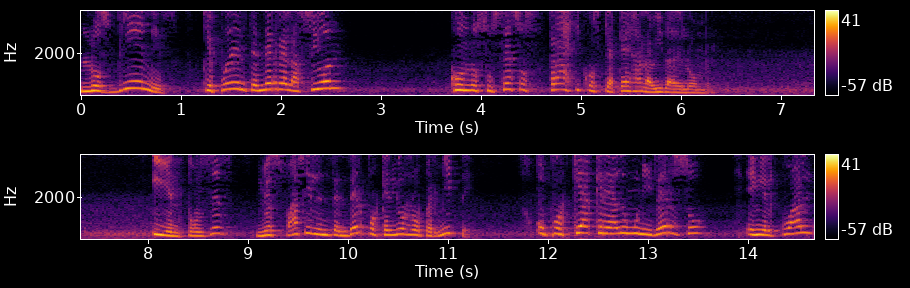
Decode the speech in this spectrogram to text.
los bienes que pueden tener relación con los sucesos trágicos que aquejan la vida del hombre. Y entonces no es fácil entender por qué Dios lo permite. O por qué ha creado un universo en el cual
